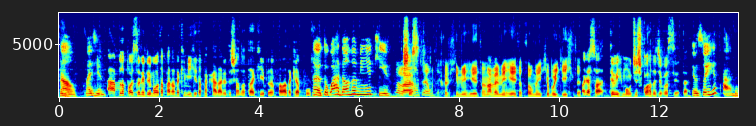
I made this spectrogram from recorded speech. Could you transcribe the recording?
Não, imagina. Ah, a propósito, eu lembrei uma outra parada que me irrita pra caralho. Deixa eu anotar aqui pra eu falar daqui a pouco. Não, eu tô guardando a minha aqui. Sei lá, eu- não tenho muitas coisas que me irritam, nada me irrita, eu sou meio que budista. Olha só, teu irmão discorda de você, tá? Eu sou irritada.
